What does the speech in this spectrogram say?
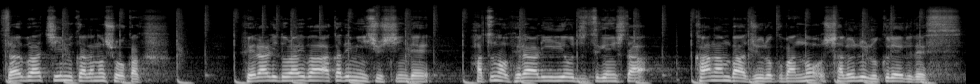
ザウバーチームからの昇格。フェラーリドライバーアカデミー出身で初のフェラーリ入りを実現したカーナンバー16番のシャルル・ルクレールです。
